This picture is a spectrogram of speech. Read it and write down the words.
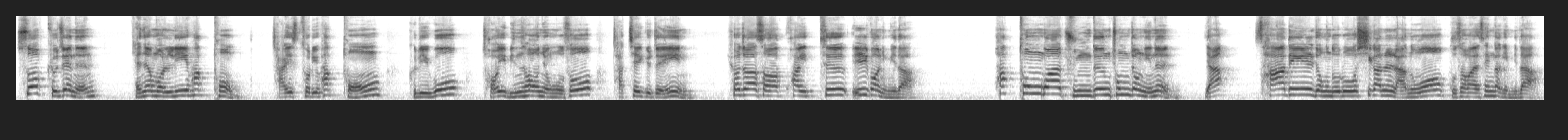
수업 교재는 개념 원리 확통, 자이스토리 확통, 그리고 저희 민성원 연구소 자체 교재인 효자서학 화이트 1권입니다. 확통과 중등 총정리는 약 4대1 정도로 시간을 나누어 구성할 생각입니다.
